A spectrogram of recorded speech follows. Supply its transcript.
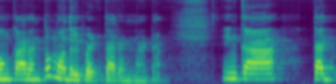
ఓంకారంతో మొదలు పెడతారనమాట ఇంకా తద్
